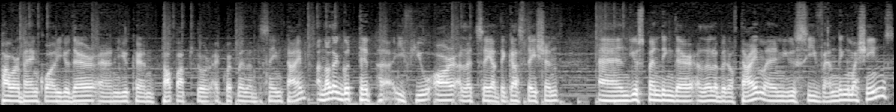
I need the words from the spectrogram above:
power bank while you're there and you can top up your equipment at the same time. Another good tip uh, if you are uh, let's say at the gas station and you're spending there a little bit of time and you see vending machines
